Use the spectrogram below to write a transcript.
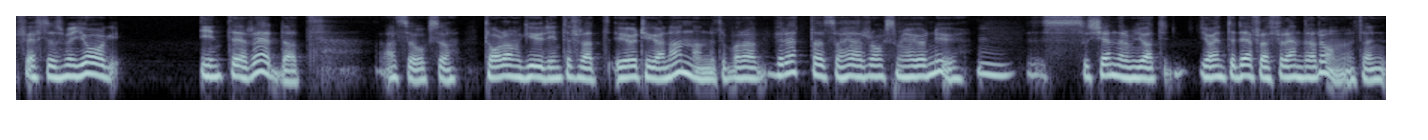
För eftersom jag inte är rädd att alltså också tala om Gud, inte för att övertyga en annan, utan bara berätta så här rakt som jag gör nu. Mm. Så känner de ju att jag är inte där för att förändra dem, utan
